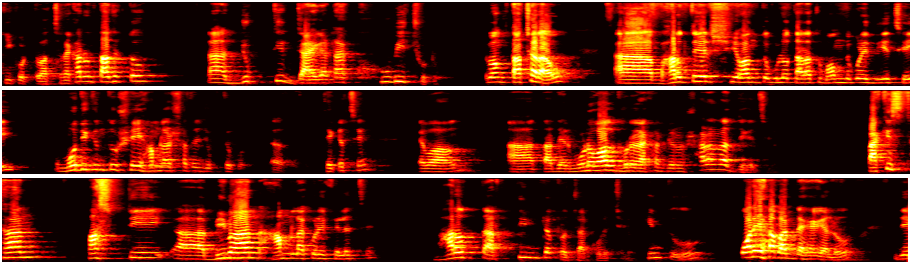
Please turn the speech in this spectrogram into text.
কি করতে পারছে না। কারণ তাদের তো যুক্তির জায়গাটা খুবই ছোট। এবং তাছাড়াও ভারতের সীমান্তগুলো তারা তো বন্ধ করে দিয়েছেই। মোদি কিন্তু সেই হামলার সাথে যুক্ত থেকেছে এবং তাদের মনোবল ধরে রাখার জন্য সারা রাত জেগেছিল। পাকিস্তান পাঁচটি বিমান হামলা করে ফেলেছে। ভারত তার তিনটা প্রচার করেছিল। কিন্তু পরে আবার দেখা গেল যে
